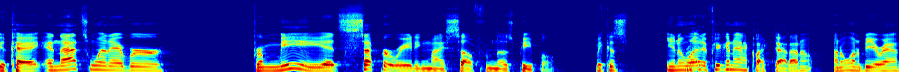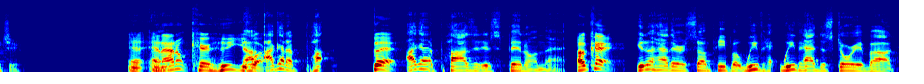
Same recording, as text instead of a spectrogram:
Okay, and that's whenever, for me, it's separating myself from those people because you know what? If you're gonna act like that, I don't, I don't want to be around you. And, and Right. I don't care who you now, are. I got a po- Go ahead. I got a positive spin on that. Okay. You know how there are some people we've we've had the story about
